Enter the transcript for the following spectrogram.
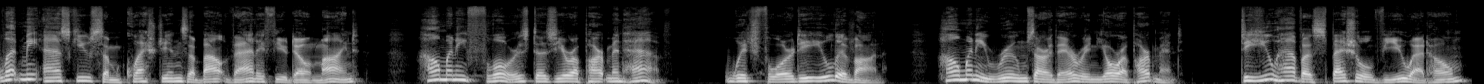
Let me ask you some questions about that if you don't mind. How many floors does your apartment have? Which floor do you live on? How many rooms are there in your apartment? Do you have a special view at home?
